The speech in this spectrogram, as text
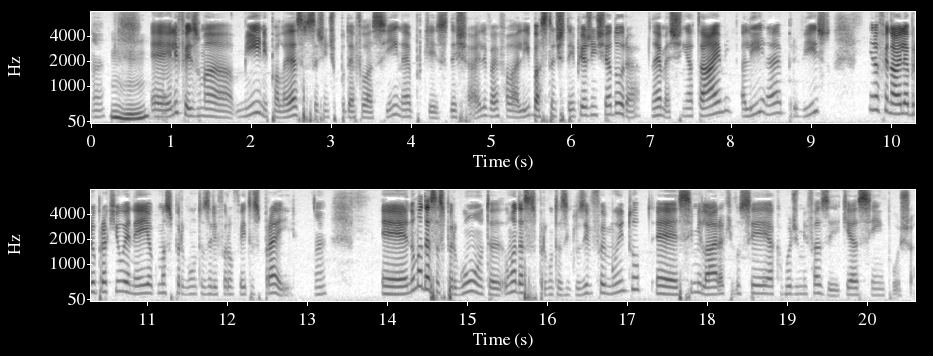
Né? Uhum. É, ele fez uma mini palestra, se a gente puder falar assim, né? Porque se deixar, ele vai falar ali bastante tempo e a gente ia adorar, né? Mas tinha time ali, né? Previsto. E no final ele abriu para Q&A e algumas perguntas ali foram feitas para ele, né? É, numa dessas perguntas, uma dessas perguntas, inclusive, foi muito é, similar à que você acabou de me fazer, que é assim, poxa,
